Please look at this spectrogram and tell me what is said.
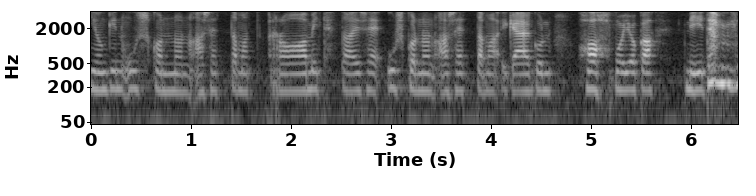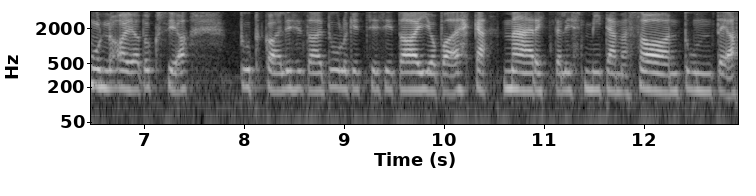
jonkin uskonnon asettamat raamit tai se uskonnon asettama ikään kuin hahmo, joka niitä mun ajatuksia tutkailisi tai tulkitsisi tai jopa ehkä määrittelisi, mitä mä saan tuntea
